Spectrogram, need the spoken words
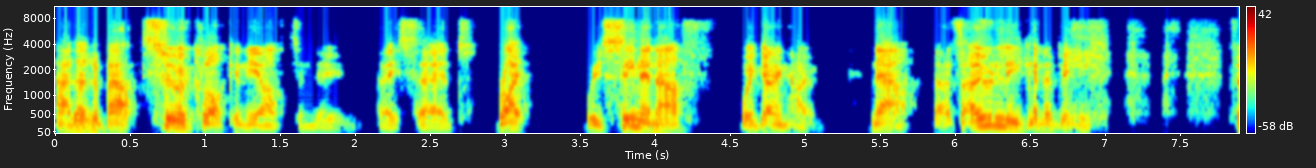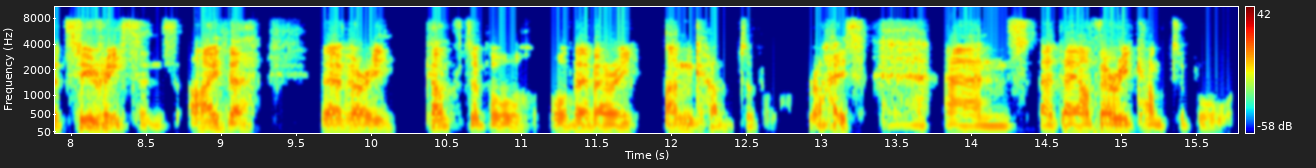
And at about two o'clock in the afternoon, they said, "Right, we've seen enough. We're going home." Now, that's only going to be for two reasons. Either they're very comfortable or they're very uncomfortable, right? And uh, they are very comfortable,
